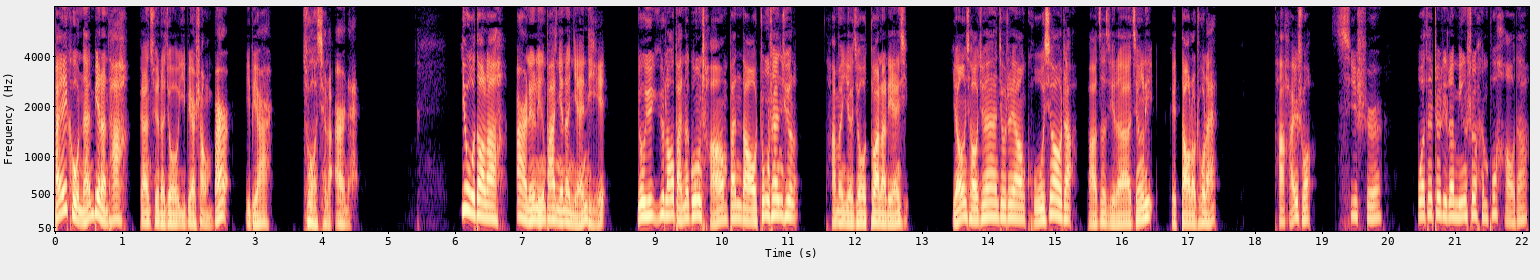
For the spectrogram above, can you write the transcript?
百口难辩的他，干脆的就一边上班一边做起了二奶。又到了二零零八年的年底，由于于老板的工厂搬到中山去了，他们也就断了联系。杨小娟就这样苦笑着把自己的经历给道了出来。他还说：“其实我在这里的名声很不好的，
